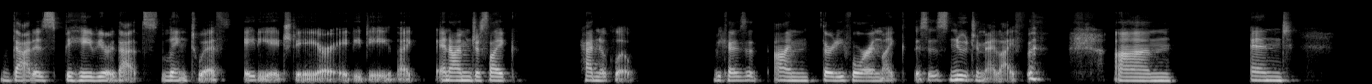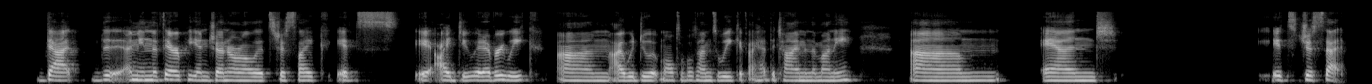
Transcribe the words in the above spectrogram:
that is behavior that's linked with adhd or add like and i'm just like had no clue because i'm 34 and like this is new to my life. Um and that the i mean the therapy in general it's just like it's it, i do it every week. Um i would do it multiple times a week if i had the time and the money. Um and it's just that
